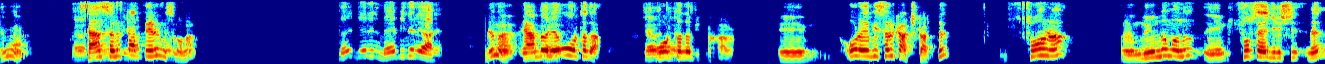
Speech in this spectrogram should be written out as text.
Değil mi? Evet, Sen sarı kart verir foul. misin ona? Ve verilmeyebilir yani. Değil mi? Yani böyle Evet. ortada. Evet, ortada evet. bir karar. Ee, oraya bir sarı kart çıkarttı. Sonra e, Luyendama'nın e, Sosa'ya girişine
